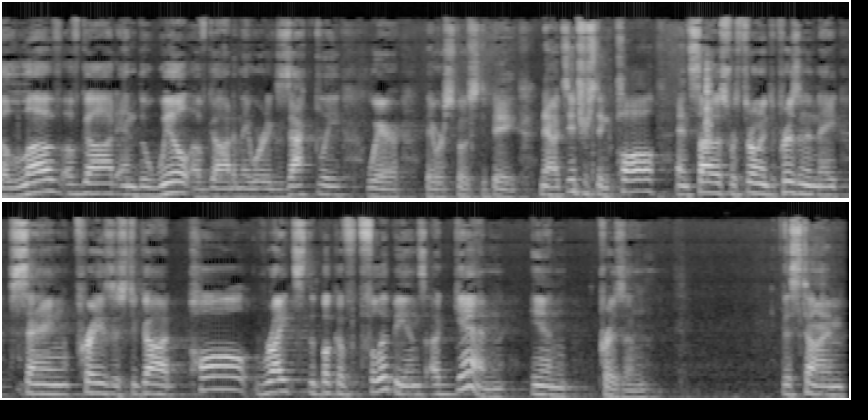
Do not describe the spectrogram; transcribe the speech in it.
the love of God and the will of God, and they were exactly where they were supposed to be. Now, it's interesting. Paul and Silas were thrown into prison and they sang praises to God. Paul writes the book of Philippians again in prison, this time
